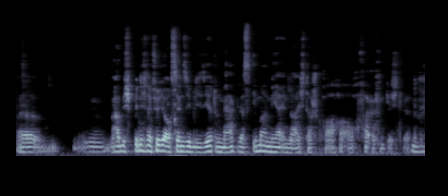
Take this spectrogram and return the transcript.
äh, habe ich, bin ich natürlich auch sensibilisiert und merke, dass immer mehr in leichter Sprache auch veröffentlicht wird. Mhm.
